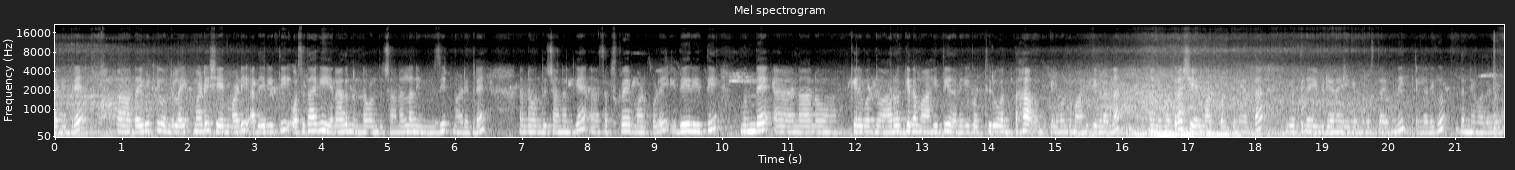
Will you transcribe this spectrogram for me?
ಆಗಿದ್ದರೆ ದಯವಿಟ್ಟು ಒಂದು ಲೈಕ್ ಮಾಡಿ ಶೇರ್ ಮಾಡಿ, ಅದೇ ರೀತಿ ಹೊಸದಾಗಿ ಏನಾದರೂ ನನ್ನ ಒಂದು ಚಾನಲ್ನ ನೀವು ವಿಸಿಟ್ ಮಾಡಿದರೆ ನನ್ನ ಒಂದು ಚಾನಲ್ಗೆ ಸಬ್ಸ್ಕ್ರೈಬ್ ಮಾಡ್ಕೊಳ್ಳಿ. ಇದೇ ರೀತಿ ಮುಂದೆ ನಾನು ಕೆಲವೊಂದು ಆರೋಗ್ಯದ ಮಾಹಿತಿ, ನನಗೆ ಗೊತ್ತಿರುವಂತಹ ಒಂದು ಕೆಲವೊಂದು ಮಾಹಿತಿಗಳನ್ನು ನಾನು ನಿಮ್ಮ ಹತ್ರ ಶೇರ್ ಮಾಡ್ಕೊಳ್ತೀನಿ ಅಂತ ಇವತ್ತಿನ ಈ ವಿಡಿಯೋನ ಹೀಗೆ ಮುಗಿಸ್ತಾ ಇದ್ದೀನಿ. ಎಲ್ಲರಿಗೂ ಧನ್ಯವಾದಗಳು.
